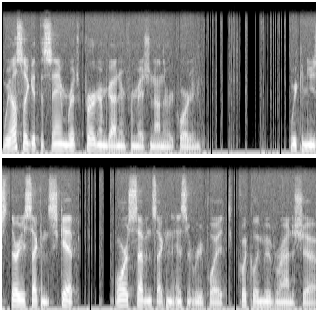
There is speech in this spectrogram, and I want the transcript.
We also get the same rich program guide information on the recording. We can use 30 second skip or 7 second instant replay to quickly move around a show.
